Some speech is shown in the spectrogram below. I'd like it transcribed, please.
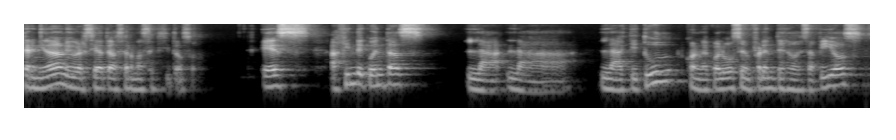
terminar la universidad te va a hacer más exitoso. Es, a fin de cuentas, la, la, la actitud con la cual vos enfrentes los desafíos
